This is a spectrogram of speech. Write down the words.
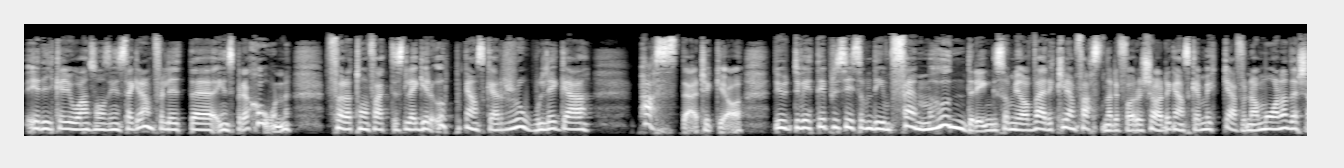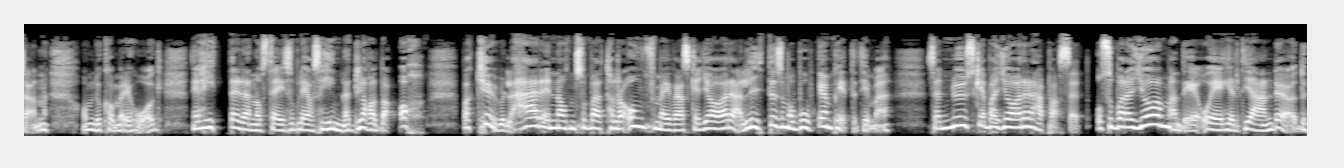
Erika Johanssons Instagram för lite inspiration. För att hon faktiskt lägger upp ganska roliga pass där tycker jag. Du, du vet, det är precis som din 500 som jag verkligen fastnade för och körde ganska mycket för några månader sedan, om du kommer ihåg. När jag hittade den hos dig så blev jag så himla glad. Bara, Åh, vad kul, här är någon som bara talar om för mig vad jag ska göra. Lite som att boka en PT-timme. Så här, nu ska jag bara göra det här passet. Och så bara gör man det och är helt hjärndöd.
